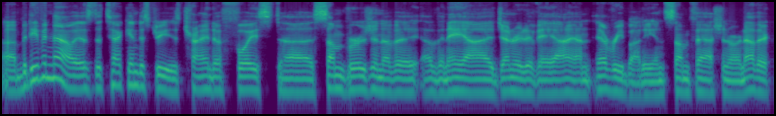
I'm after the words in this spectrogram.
Uh, but even now, as the tech industry is trying to foist uh, some version of a of an AI, generative AI, on everybody in some fashion or another,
